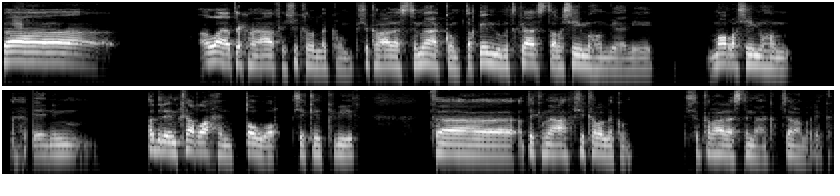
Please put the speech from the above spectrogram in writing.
ف الله يعطيكم العافية. شكرا لكم. شكرا على استماعكم. تقييم البودكاست ترى شيء مهم يعني مرة شيء مهم. يعني قدر الإمكان راح نتطور بشكل كبير. فأعطيكم العافية. شكرا لكم. شكرا على استماعكم. السلام عليكم.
